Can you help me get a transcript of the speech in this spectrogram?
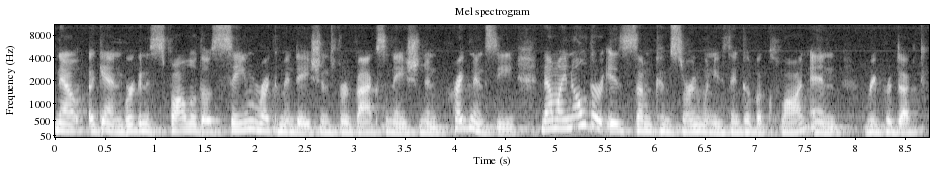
Now, again, we're going to follow those same recommendations for vaccination and pregnancy. Now, I know there is some concern when you think of a clot and reproductive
